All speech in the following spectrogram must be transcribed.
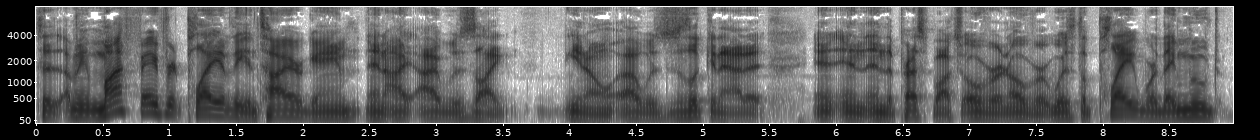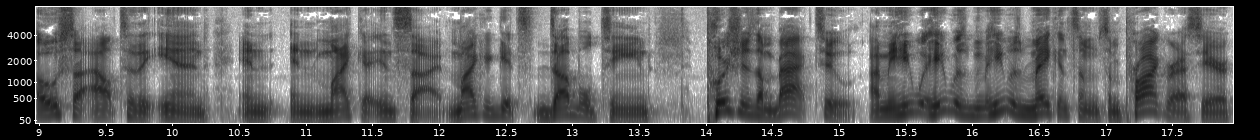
to. I mean, my favorite play of the entire game, and I I was like, you know, I was just looking at it in, in, in, the press box over and over was the play where they moved Osa out to the end and and Micah inside. Micah gets double teamed, pushes them back too. I mean, he he was he was making some some progress here,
